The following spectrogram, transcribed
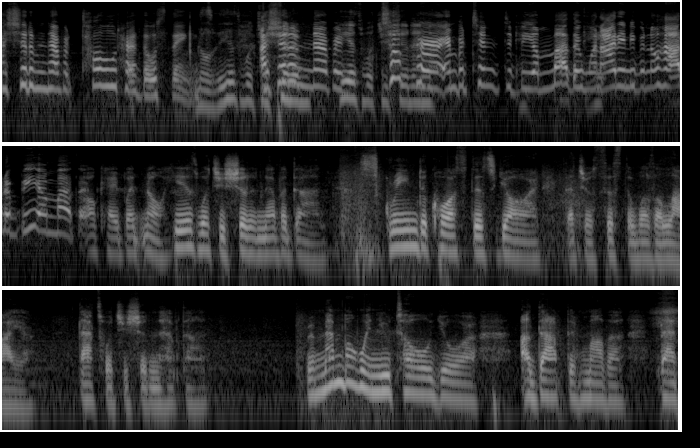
I should have never told her those things. No, here's what you I should have never here's what you took her and pretended to be a mother when I didn't even know how to be a mother. Okay, but no, here's what you should have never done. Screamed across this yard that your sister was a liar. That's what you shouldn't have done. Remember when you told your adoptive mother that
